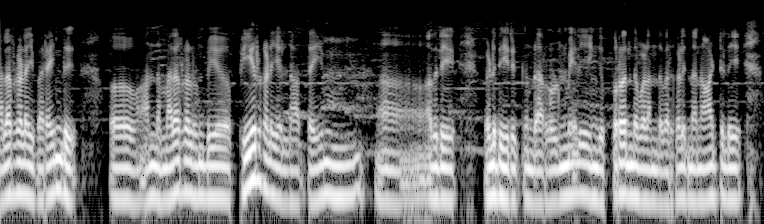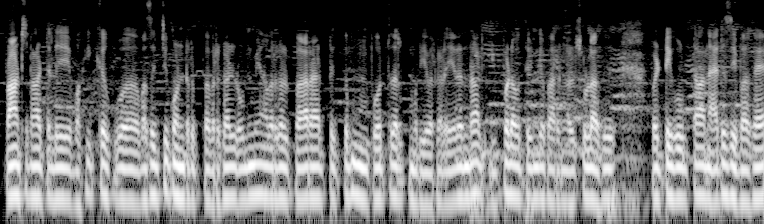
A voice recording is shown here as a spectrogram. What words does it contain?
மலர்களை வரைந்து அந்த மலர்களுடைய பெயர்களை எல்லாத்தையும் அதிலே எழுதியிருக்கின்றார்கள். உண்மையிலேயே இங்கு பிறந்து வளர்ந்தவர்கள் இந்த நாட்டிலே பிரான்ஸ் நாட்டிலே வகிக்க வசித்து கொண்டிருப்பவர்கள் உண்மையாக அவர்கள் பாராட்டுக்கும் போற்றுதலுக்கும் உரியவர்கள். ஏனென்றால் இவ்வளவு திங்க பாருங்கள் சுலகு பெட்டி கூட்டான் அரிசி வகை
